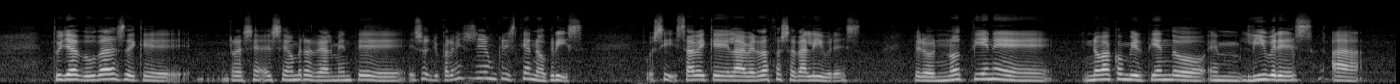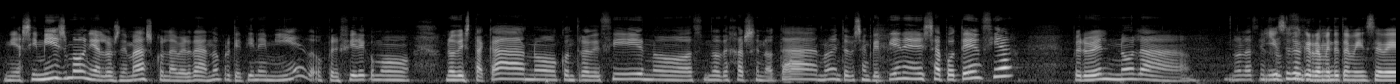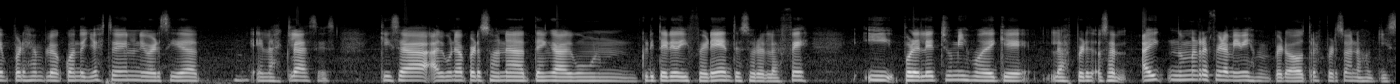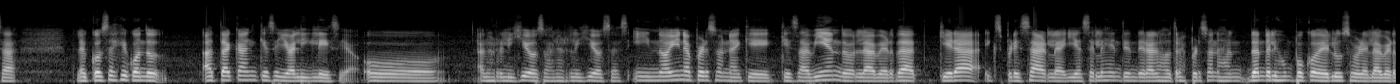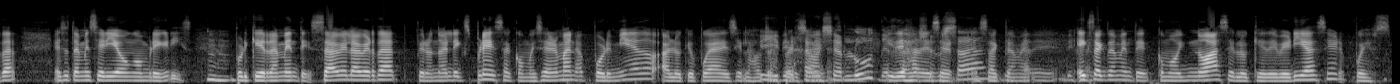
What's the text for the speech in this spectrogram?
tú ya dudas de que ese hombre realmente... Eso, para mí eso sería un cristiano gris. Pues sí, sabe que la verdad os hará libres, pero no tiene... no va convirtiendo en libres a ni a sí mismo ni a los demás con la verdad, ¿no? Porque tiene miedo, prefiere como no destacar, no contradecir, no, no dejarse notar, ¿no? Entonces, aunque tiene esa potencia, pero él no la, no la hace. Y eso es lo que realmente también se ve, por ejemplo, cuando yo estoy en la universidad, en las clases, quizá alguna persona tenga algún criterio diferente sobre la fe y por el hecho mismo de que las personas, o sea, hay, no me refiero a mí misma, pero a otras personas o quizá la cosa es que cuando atacan, qué sé yo, a la iglesia o a los religiosos, a las religiosas, y no hay una persona que, que sabiendo la verdad quiera expresarla y hacerles entender a las otras personas, dándoles un poco de luz sobre la verdad, eso también sería un hombre gris, porque realmente sabe la verdad, pero no la expresa, como dice la hermana, por miedo a lo que pueda decir las otras y deja personas. De ser luz, y deja de, ser, exactamente. exactamente, como no hace lo que debería hacer, pues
